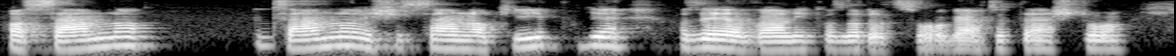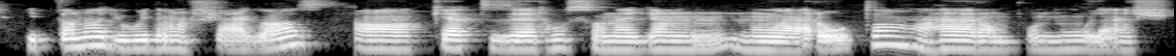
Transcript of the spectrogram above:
a számla, számla és a számlakép ugye, az elválik az adatszolgáltatástól. Itt a nagy újdonság az, a 2021. január óta a 3.0-ás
